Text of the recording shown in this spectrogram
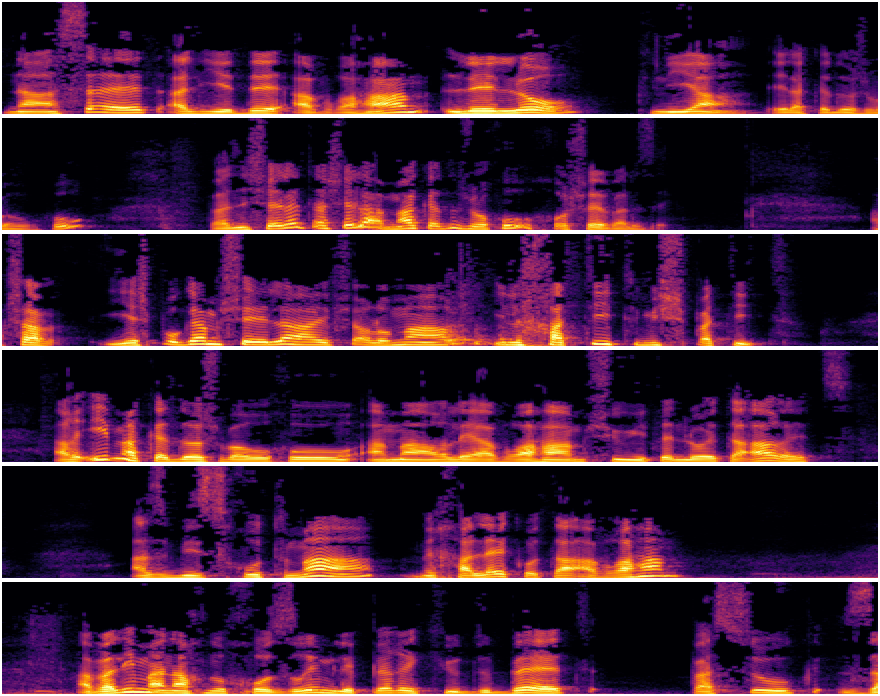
נעשית על ידי אברהם ללא פנייה אל הקדוש ברוך הוא, ואז נשאלת השאלה, מה הקדוש ברוך הוא חושב על זה? עכשיו, יש פה גם שאלה, אפשר לומר, הלכתית משפטית. הרי אם הקדוש ברוך הוא אמר לאברהם שהוא ייתן לו את הארץ, אז בזכות מה מחלק אותה אברהם? אבל אם אנחנו חוזרים לפרק י"ב, פסוק ז',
